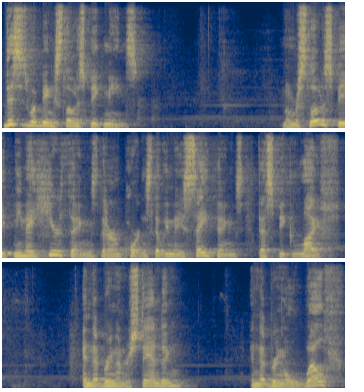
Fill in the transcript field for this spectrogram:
This is what being slow to speak means. When we're slow to speak, we may hear things that are important so that we may say things that speak life and that bring understanding and that bring a wealth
